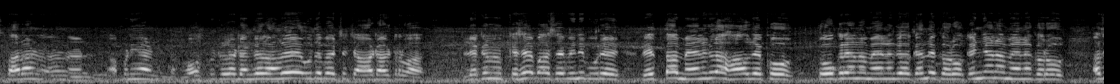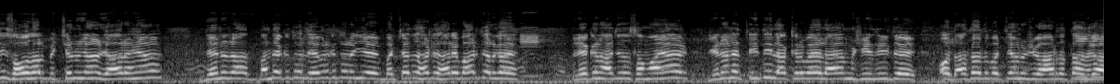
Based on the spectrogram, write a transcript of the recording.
17 ਅ, ਆਪਣੀਆਂ ਹਸਪੀਟਲ ਡੰਗਰ ਆਉਂਦੇ ਉਹਦੇ ਵਿੱਚ ਚਾਰ ਡਾਕਟਰ ਵਾ। ਲੇਕਿਨ ਕਿਸੇ ਪਾਸੇ ਵੀ ਨਹੀਂ ਪੂਰੇ। ਰੇਤਾ ਮੈਨਿੰਗ ਦਾ ਹਾਲ ਦੇਖੋ ਟੋਕਰਿਆਂ ਨਾਲ ਮੈਨਿੰਗ ਕਹਿੰਦੇ ਕਰੋ ਕਈਆਂ ਨਾਲ ਮੈਨਿੰਗ ਕਰੋ। ਅਸੀਂ 100 ਸਾਲ ਪਿੱਛੇ ਨੂੰ ਜਾਣ ਜਾ ਰਹੇ ਹਾਂ। ਦਿਨ ਰਾਤ ਬੰਦੇ ਕਿਤੋਂ ਲੇਬਰ ਕਿਤੋਂ ਲਈਏ? ਬੱਚਾ ਤਾਂ ਸਾਡੇ ਸਾਰੇ ਬਾਹਰ ਚਲ ਗਏ। ਲੇਕਿਨ ਅੱਜ ਦਾ ਸਮਾਂ ਆ ਜਿਨ੍ਹਾਂ ਨੇ 30 ਲੱਖ ਰੁਪਏ ਲਾਇਆ ਮਸ਼ੀਨਰੀ ਤੇ ਉਹ 10-10 ਬੱਚਿਆਂ ਨੂੰ ਰੁਜ਼ਗਾਰ ਦਿੱਤਾ ਸੀਗਾ।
